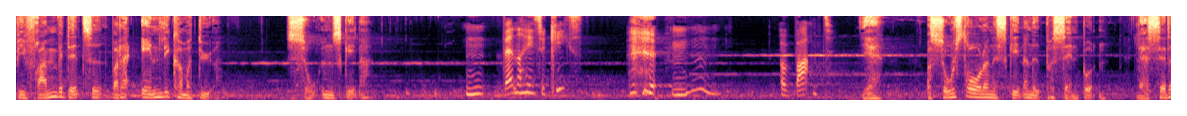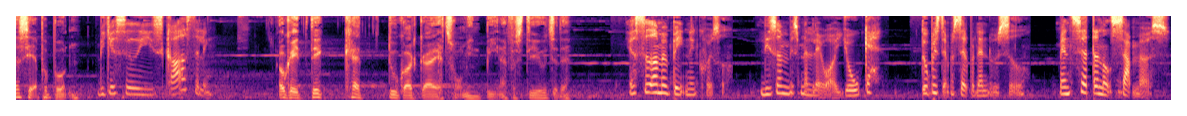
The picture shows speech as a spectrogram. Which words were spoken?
Vi er fremme ved den tid, hvor der endelig kommer dyr. Solen skinner. Mm, vandet er helt turkis. mm. Og varmt. Ja, og solstrålerne skinner ned på sandbunden. Lad os sætte os her på bunden. Vi kan sidde i skrædderstilling. Okay, det kan du godt gøre. Jeg tror, mine ben er for stive til det. Jeg sidder med benene krydset. Ligesom hvis man laver yoga. Du bestemmer selv, hvordan du vil sidde. Men sæt dig ned sammen med os.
